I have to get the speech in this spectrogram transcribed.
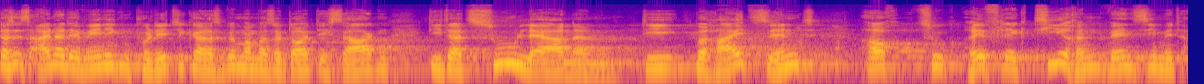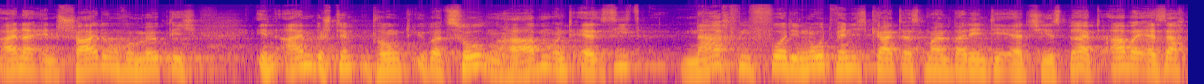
das ist einer der wenigen Politiker, das will man mal so deutlich sagen, die dazulernen, die bereit sind, auch zu reflektieren, wenn sie mit einer Entscheidung womöglich in einem bestimmten Punkt überzogen haben. Und er sieht nach wie vor die Notwendigkeit, dass man bei den DRGs bleibt. Aber er sagt,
